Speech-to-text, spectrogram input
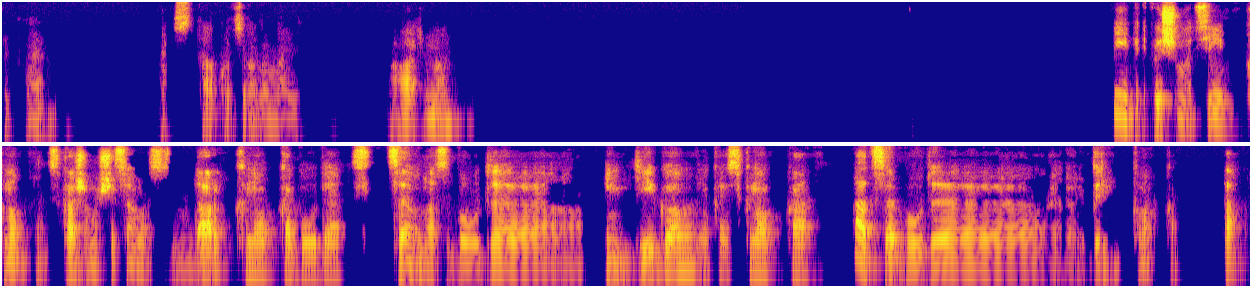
Типаємо. Ось так от зробимо їх гарно. І підпишемо ці кнопки. Скажемо, що це у нас Dark кнопка буде, це у нас буде Indigo якась кнопка, а це буде Green кнопка. Так,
